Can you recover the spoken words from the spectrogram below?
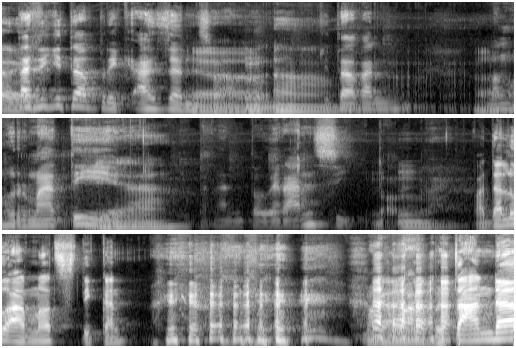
Tadi kita break azan Ya. soal Heeh. kita akan menghormati, ya, Iya. kita akan toleransi. Hmm. Padahal lu Arnold stick kan? Enggak, bercanda,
